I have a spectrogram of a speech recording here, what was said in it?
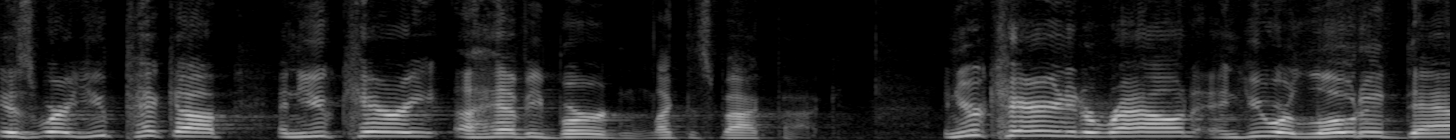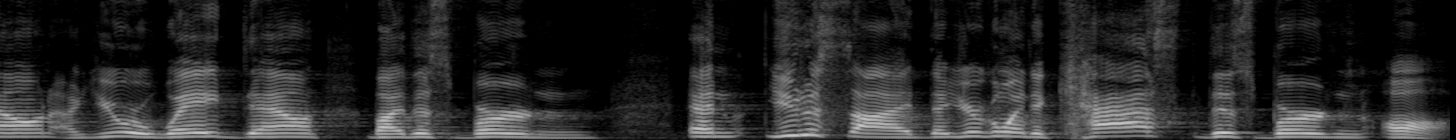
is where you pick up and you carry a heavy burden, like this backpack and you're carrying it around and you are loaded down and you are weighed down by this burden, and you decide that you're going to cast this burden off.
